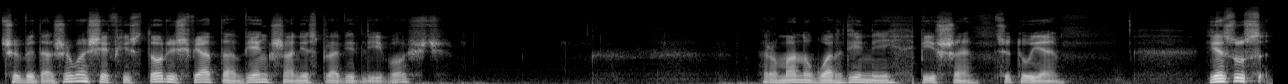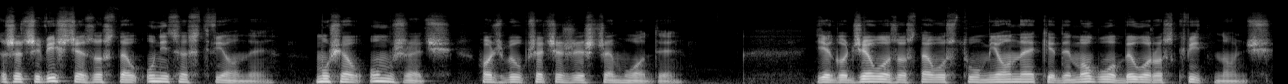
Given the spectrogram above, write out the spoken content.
Czy wydarzyła się w historii świata większa niesprawiedliwość? Romano Guardini pisze, cytuję: Jezus rzeczywiście został unicestwiony, musiał umrzeć, choć był przecież jeszcze młody. Jego dzieło zostało stłumione, kiedy mogło było rozkwitnąć.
